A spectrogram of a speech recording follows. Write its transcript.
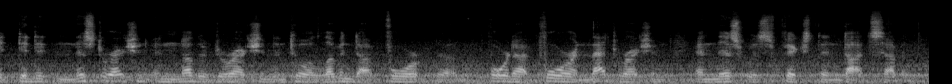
it did it in this direction and another direction until 11.4 uh, 4.4 in that direction and this was fixed in dot 7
